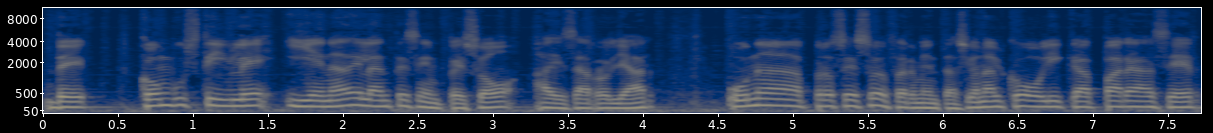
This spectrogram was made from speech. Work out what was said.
de combustible y en adelante se empezó a desarrollar un proceso de fermentación alcohólica para hacer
